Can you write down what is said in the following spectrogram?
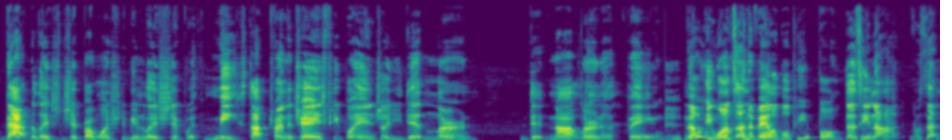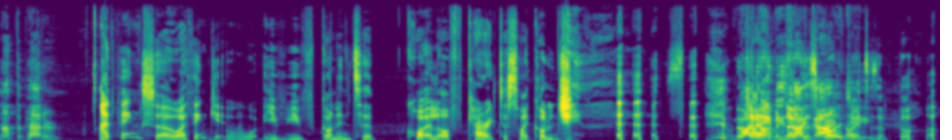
that relationship. I want you to be in a relationship with me. Stop trying to change people, Angel. You didn't learn. Did not learn a thing. No, he wants unavailable people. Does he not? Was that not the pattern? I think so. I think it, you've you've gone into quite a lot of character psychology. So- which I don't even do know the psychology. scriptwriters have thought.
